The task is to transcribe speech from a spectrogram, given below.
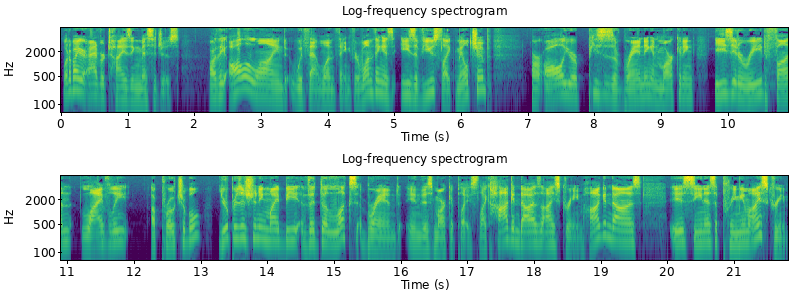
What about your advertising messages? Are they all aligned with that one thing? If your one thing is ease of use, like MailChimp, are all your pieces of branding and marketing easy to read, fun, lively, approachable? Your positioning might be the deluxe brand in this marketplace, like Haagen-Dazs ice cream. Haagen-Dazs is seen as a premium ice cream.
